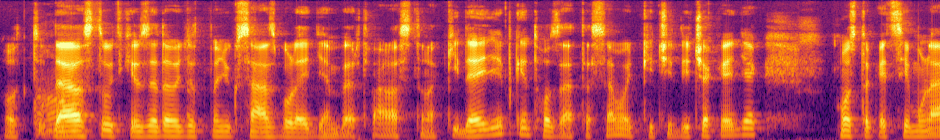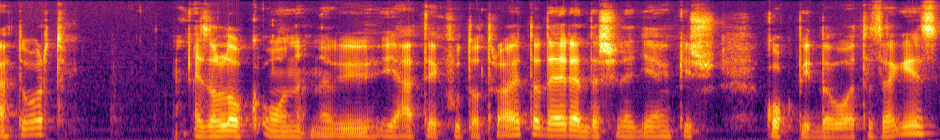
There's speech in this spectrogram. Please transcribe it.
Ott, de azt úgy képzeld, hogy ott mondjuk százból egy embert választanak ki, de egyébként hozzáteszem, hogy kicsit dicsekedjek, hoztak egy szimulátort, ez a Lock On nevű játék futott rajta, de rendesen egy ilyen kis kokpitbe volt az egész,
